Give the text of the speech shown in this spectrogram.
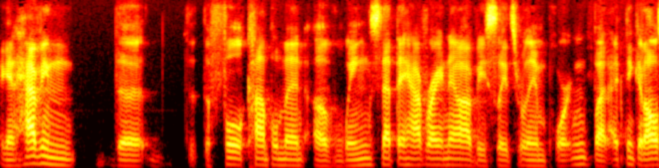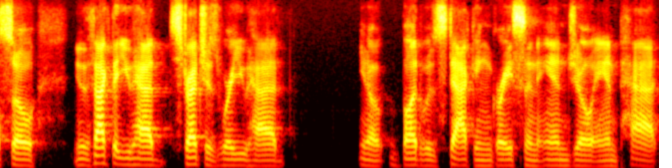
again having the the, the full complement of wings that they have right now. Obviously, it's really important, but I think it also, you know, the fact that you had stretches where you had, you know, Bud was stacking Grayson and Joe and Pat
